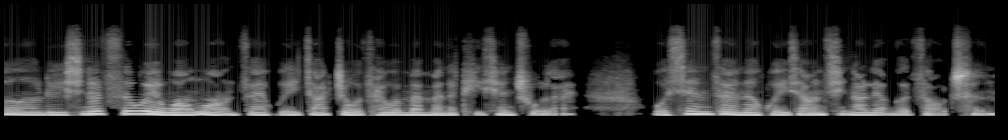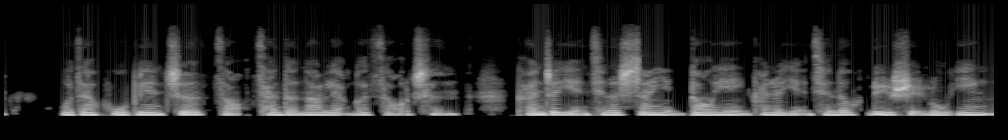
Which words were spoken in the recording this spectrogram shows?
呃，旅行的滋味往往在回家之后才会慢慢的体现出来。我现在呢，回想起那两个早晨。我在湖边吃早餐的那两个早晨，看着眼前的山影倒映，看着眼前的绿水如茵，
